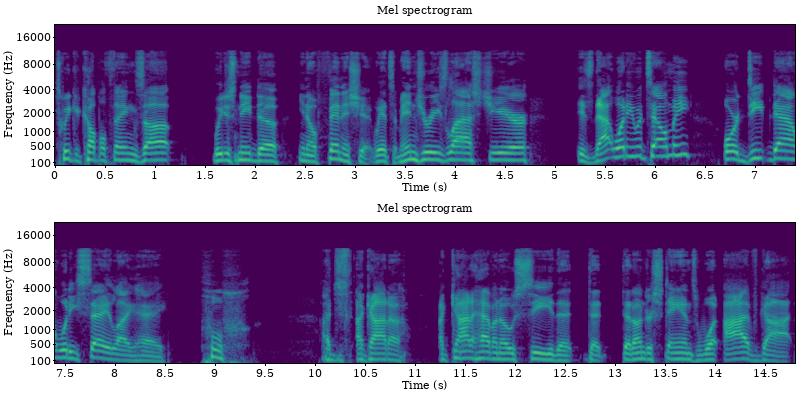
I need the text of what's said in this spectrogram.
tweak a couple things up. We just need to, you know, finish it. We had some injuries last year. Is that what he would tell me, or deep down would he say like, "Hey, I just I gotta I gotta have an OC that that that understands what I've got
